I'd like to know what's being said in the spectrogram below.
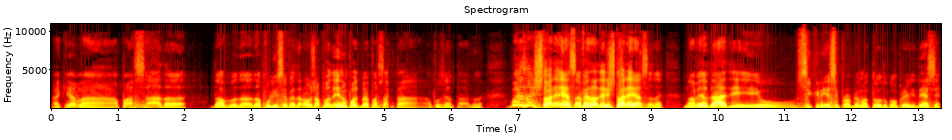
aquela passada da, da, da, Polícia Federal. O japonês não pode mais passar que está aposentado, né? Mas a história é essa, a verdadeira história é essa, né? Na verdade, o, se cria esse problema todo com a Previdência,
